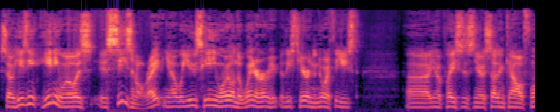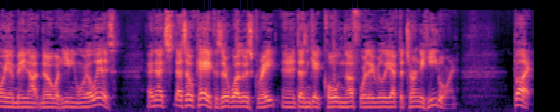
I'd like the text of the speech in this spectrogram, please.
So heating, heating oil is, is seasonal, right? You know, we use heating oil in the winter, at least here in the Northeast. Uh, you know, places, you know, Southern California may not know what heating oil is and that's that's okay because their weather is great and it doesn't get cold enough where they really have to turn the heat on. But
